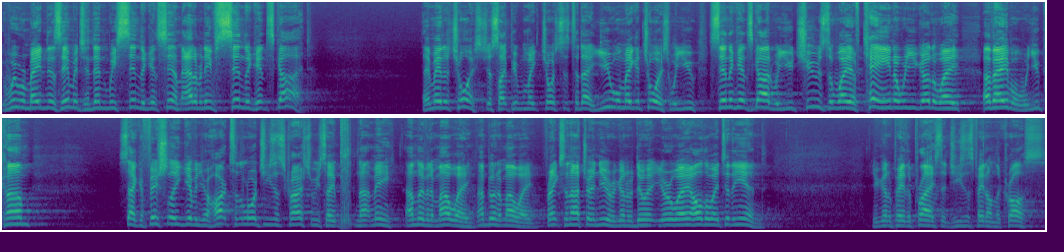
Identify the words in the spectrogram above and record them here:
We were made in his image, and then we sinned against him. Adam and Eve sinned against God. They made a choice, just like people make choices today. You will make a choice. Will you sin against God? Will you choose the way of Cain, or will you go the way of Abel? Will you come sacrificially, giving your heart to the Lord Jesus Christ, or will you say, Not me. I'm living it my way. I'm doing it my way. Frank Sinatra and you are going to do it your way all the way to the end. You're going to pay the price that Jesus paid on the cross.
